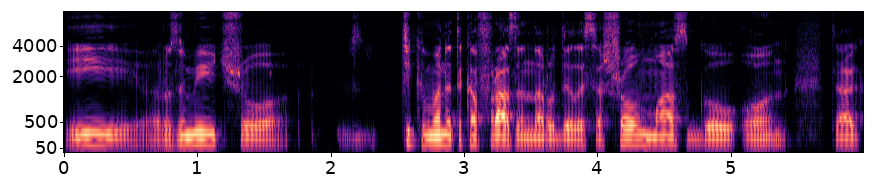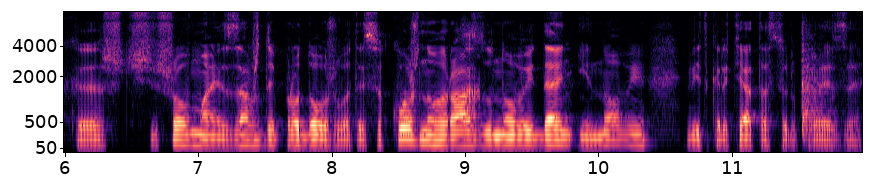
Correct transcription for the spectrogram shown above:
і розуміють, що тільки в мене така фраза народилася: show must go on. Так, е, шоу має завжди продовжуватися. Кожного разу новий день і нові відкриття та сюрпризи.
